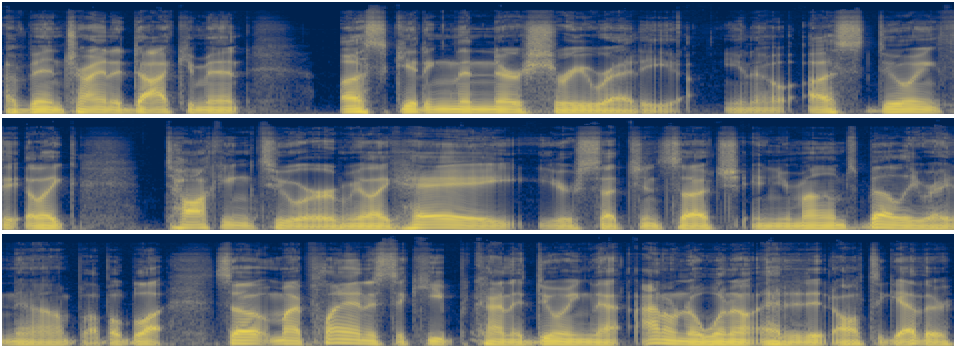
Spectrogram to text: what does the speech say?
I've been trying to document us getting the nursery ready. You know, us doing th- like talking to her and be like, "Hey, you're such and such in your mom's belly right now." Blah blah blah. So my plan is to keep kind of doing that. I don't know when I'll edit it all together,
